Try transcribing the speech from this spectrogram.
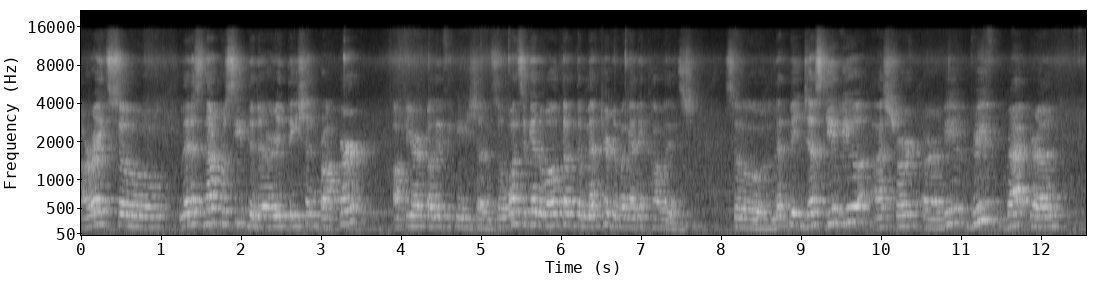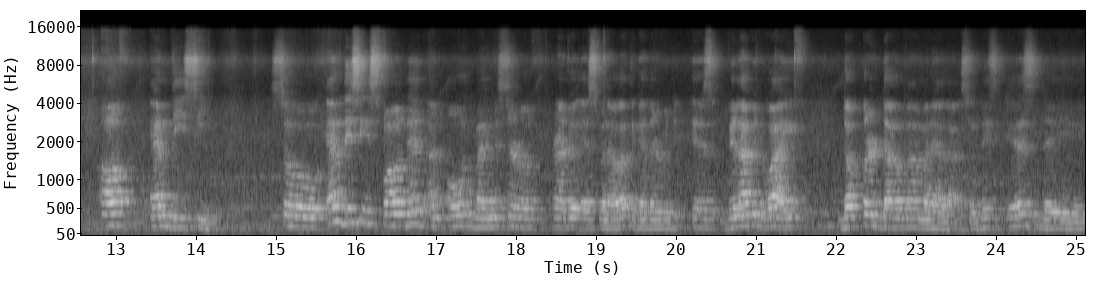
Alright, so let us now proceed to the orientation proper of your qualification. So once again, welcome to Metro Dumaguete College. So let me just give you a short or a brief background of MDC. So MDC is founded and owned by Mr. Alfredo S. Manila together with his beloved wife, Dr. Dalma Manila. So this is the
